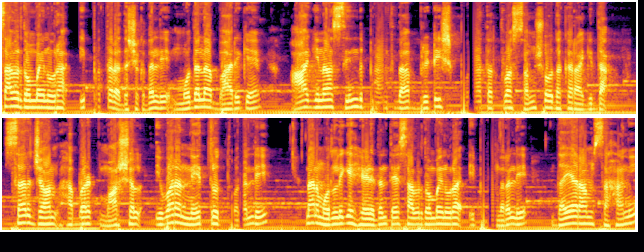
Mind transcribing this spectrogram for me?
ಸಾವಿರದ ಒಂಬೈನೂರ ಇಪ್ಪತ್ತರ ದಶಕದಲ್ಲಿ ಮೊದಲ ಬಾರಿಗೆ ಆಗಿನ ಸಿಂಧ್ ಪ್ರಾಂತದ ಬ್ರಿಟಿಷ್ ಪುರಾತತ್ವ ಸಂಶೋಧಕರಾಗಿದ್ದ ಸರ್ ಜಾನ್ ಹಬರ್ಟ್ ಮಾರ್ಷಲ್ ಇವರ ನೇತೃತ್ವದಲ್ಲಿ ನಾನು ಮೊದಲಿಗೆ ಹೇಳಿದಂತೆ ಸಾವಿರದ ಒಂಬೈನೂರ ಇಪ್ಪತ್ತೊಂದರಲ್ಲಿ ದಯಾರಾಮ್ ಸಹಾನಿ,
